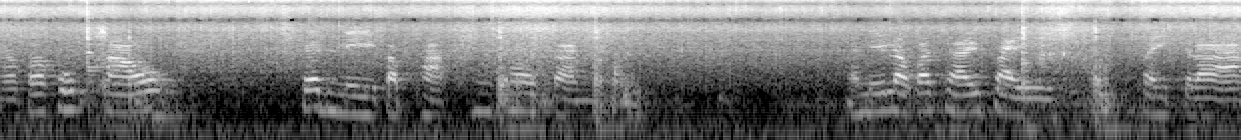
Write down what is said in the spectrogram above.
แล้วก็คลุกเคล้าเส้นมีกับผักให้เข้ากัน อันนี้เราก็ใช้ไฟไฟกลาง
